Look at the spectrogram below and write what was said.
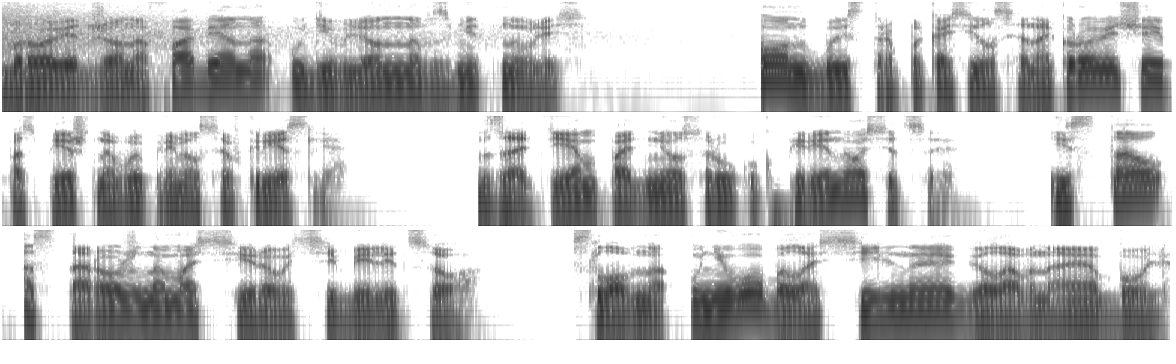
Брови Джона Фабиана удивленно взметнулись. Он быстро покосился на Кровича и поспешно выпрямился в кресле. Затем поднес руку к переносице и стал осторожно массировать себе лицо, словно у него была сильная головная боль.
